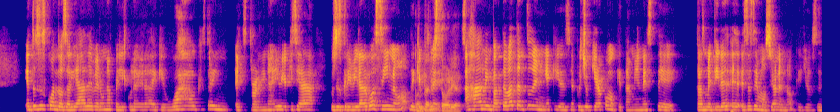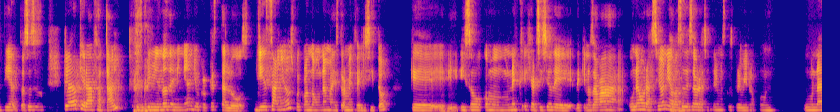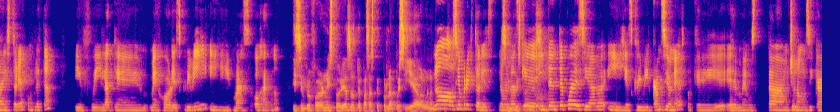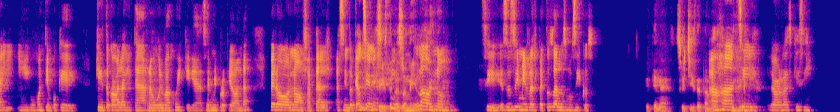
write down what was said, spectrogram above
Entonces, cuando salía de ver una película era de que, wow, qué extra- extraordinario. Yo quisiera, pues, escribir algo así, ¿no? De que, Contar pues, me, historias. Ajá, me impactaba tanto de niña que yo decía, pues yo quiero como que también este transmitir e- e- esas emociones, ¿no? Que yo sentía. Entonces, es- claro que era fatal escribiendo de niña. Yo creo que hasta los 10 años fue cuando una maestra me felicitó que hizo como un ej- ejercicio de, de que nos daba una oración y a base de esa oración teníamos que escribir un- una historia completa y fui la que mejor escribí y más hojas, ¿no? ¿Y siempre fueron historias o te pasaste por la poesía o alguna No, siempre historias. La Siempre verdad es historias. que intenté poesía y escribir canciones porque eh, me gusta mucho la música y, y hubo un tiempo que, que tocaba la guitarra o el bajo y quería hacer mi propia banda. Pero no, fatal, haciendo canciones. Que dijiste, no es lo mío. no, no. Sí, eso sí, mis respetos a los músicos. Que tiene su chiste también. Ajá, sí, la verdad es que sí.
